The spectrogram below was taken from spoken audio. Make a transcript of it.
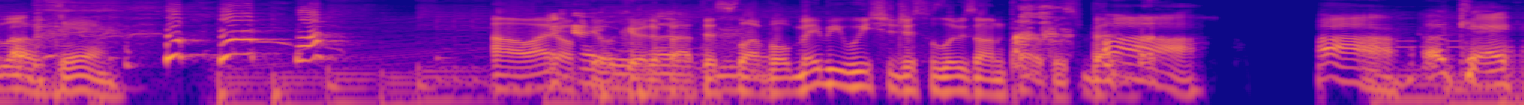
Oh damn. Oh, I don't feel good about this level. Maybe we should just lose on purpose, Ben. Ah. Ah. Okay.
